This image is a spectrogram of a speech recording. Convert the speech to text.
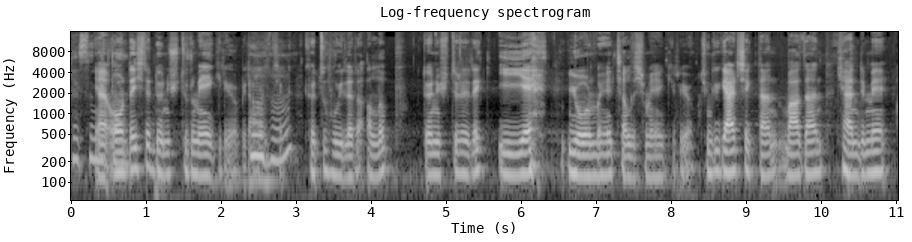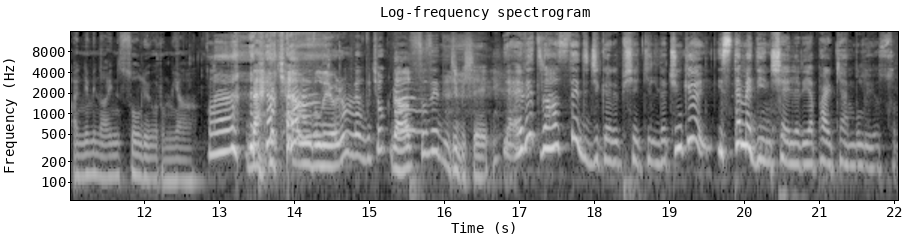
Kesinlikle. Yani orada işte dönüştürmeye giriyor birazcık. Kötü huyları alıp dönüştürerek iyiye yoğurmaya çalışmaya giriyor. Çünkü gerçekten bazen kendimi annemin aynısı oluyorum ya derken buluyorum ve bu çok rahatsız edici bir şey. Ya evet rahatsız edici garip bir şekilde. Çünkü istemediğin şeyleri yaparken buluyorsun.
